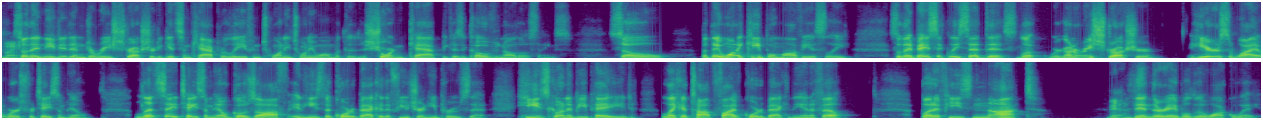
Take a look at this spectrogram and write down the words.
Right. So they needed him to restructure to get some cap relief in 2021 with the shortened cap because of COVID and all those things. So, but they want to keep him, obviously. So they basically said this look, we're going to restructure. Here's why it works for Taysom Hill. Let's say Taysom Hill goes off and he's the quarterback of the future and he proves that. He's going to be paid like a top five quarterback in the NFL. But if he's not, yeah. then they're able to walk away.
